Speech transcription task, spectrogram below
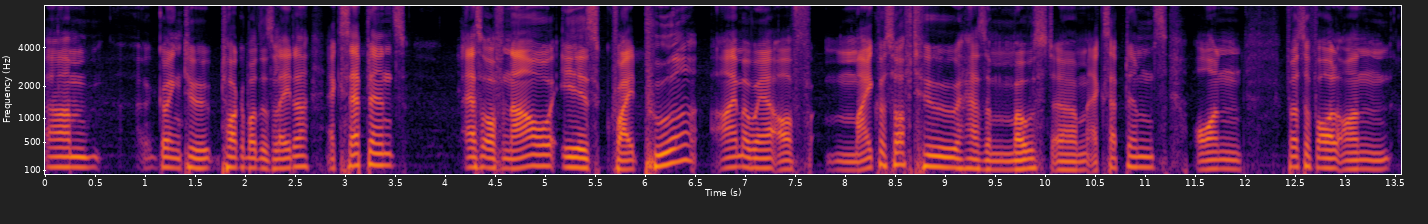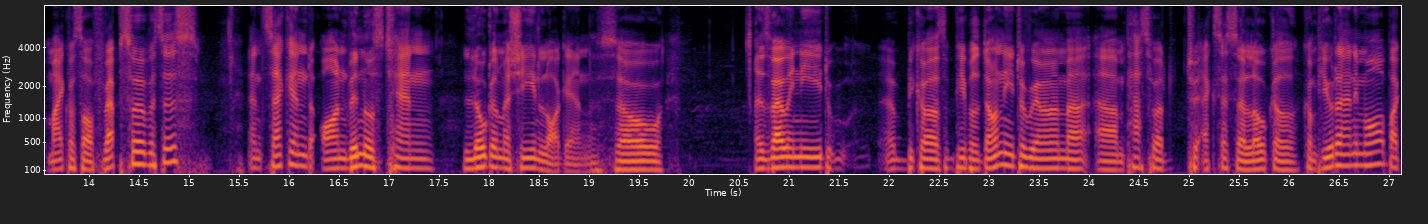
Um, going to talk about this later. Acceptance, as of now, is quite poor. I'm aware of Microsoft, who has the most um, acceptance on, first of all, on Microsoft Web Services, and second, on Windows 10 local machine login. So it's very neat uh, because people don't need to remember um, password to access their local computer anymore, but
